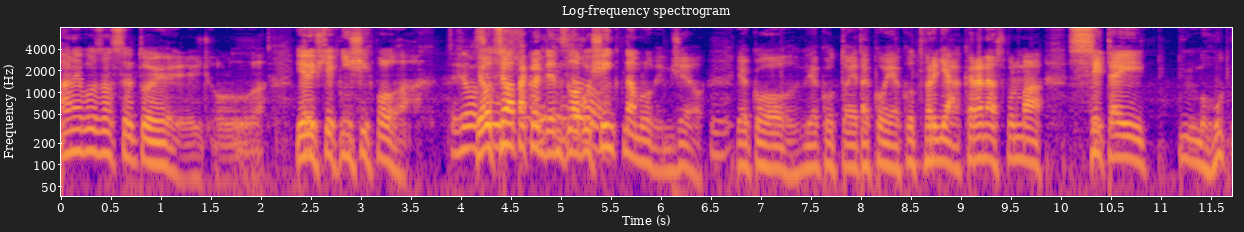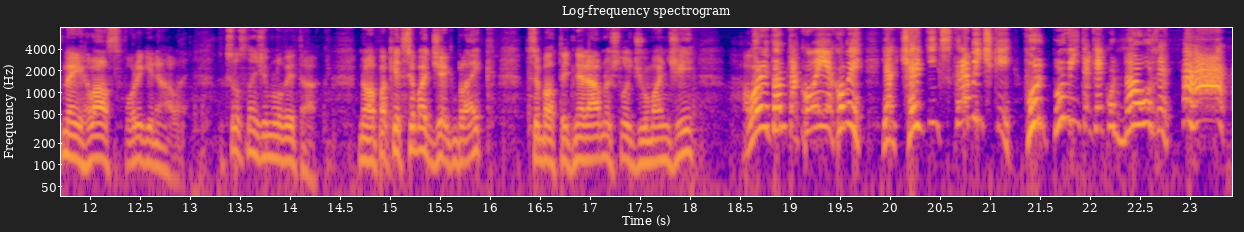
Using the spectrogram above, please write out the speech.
anebo zase to jedeš dolů a jedeš v těch nižších polohách. Takže vlastně jo, třeba takhle Denzela intonovat. Washingtona mluvím, že jo. Jako, jako to je takový jako tvrdák, ranař, on má sitej, hutnej hlas v originále. Tak se ho snažím mluvit tak. No a pak je třeba Jack Black, třeba teď nedávno šlo Jumanji, a on je tam takový, jakoby, jak čertík z krabičky. Furt mluví tak jako nahoře. Haha,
